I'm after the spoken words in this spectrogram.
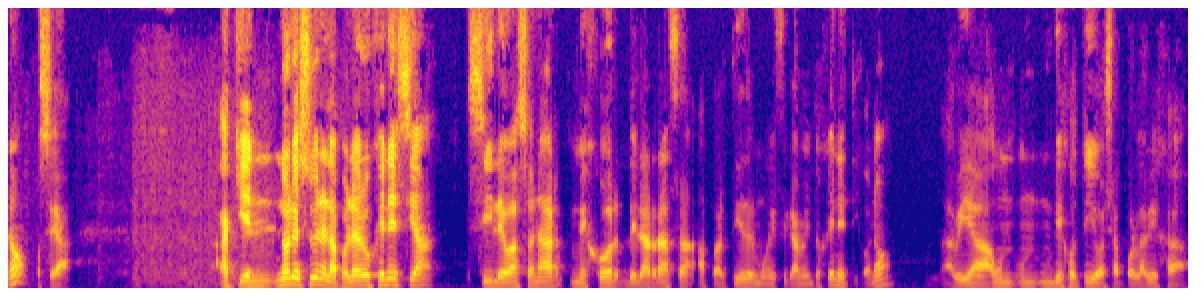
¿No? O sea, a quien no le suena la palabra eugenesia, sí le va a sonar mejor de la raza a partir del modificamiento genético, ¿no? Había un viejo tío allá por la vieja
